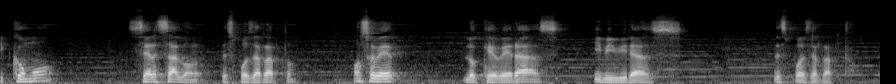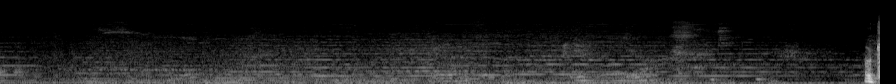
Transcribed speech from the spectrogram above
y cómo ser salvo después del rapto, vamos a ver lo que verás y vivirás después del rapto. Ok,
